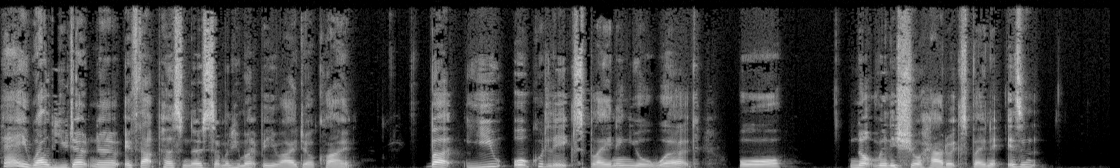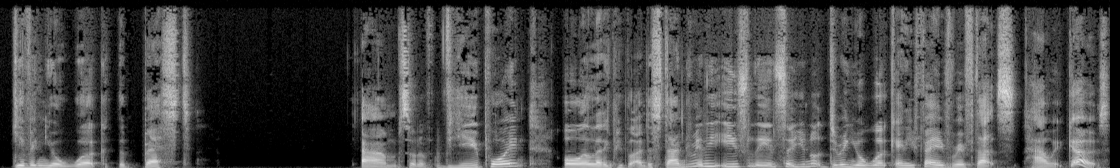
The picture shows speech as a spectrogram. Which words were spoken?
hey, well, you don't know if that person knows someone who might be your ideal client. But you awkwardly explaining your work or not really sure how to explain it isn't giving your work the best um, sort of viewpoint or letting people understand really easily. And so you're not doing your work any favor if that's how it goes.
